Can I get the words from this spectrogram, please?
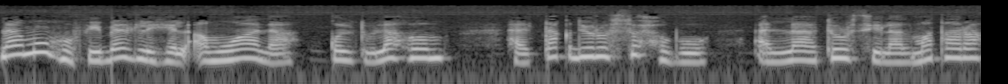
لاموه في بذله الأموال قلت لهم هل تقدر السحب ألا ترسل المطر؟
